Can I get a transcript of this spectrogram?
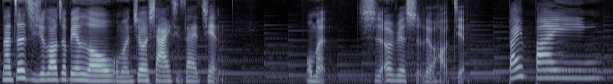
那这集就到这边喽，我们就下一集再见。我们十二月十六号见，拜拜。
